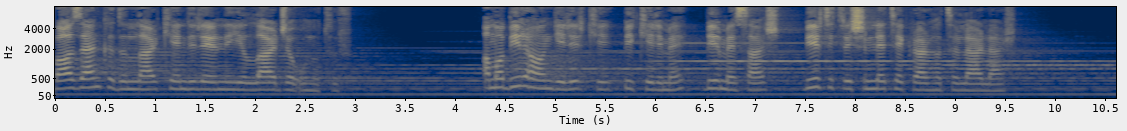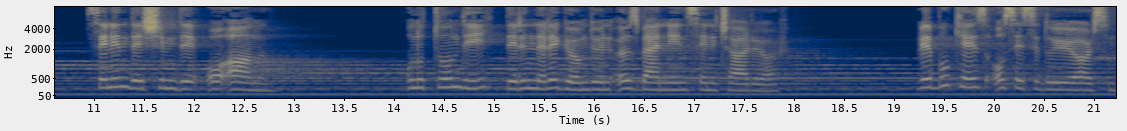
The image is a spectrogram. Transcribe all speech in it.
Bazen kadınlar kendilerini yıllarca unutur. Ama bir an gelir ki bir kelime, bir mesaj, bir titreşimle tekrar hatırlarlar. Senin de şimdi o anın. Unuttuğun değil, derinlere gömdüğün özbenliğin seni çağırıyor. Ve bu kez o sesi duyuyorsun.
